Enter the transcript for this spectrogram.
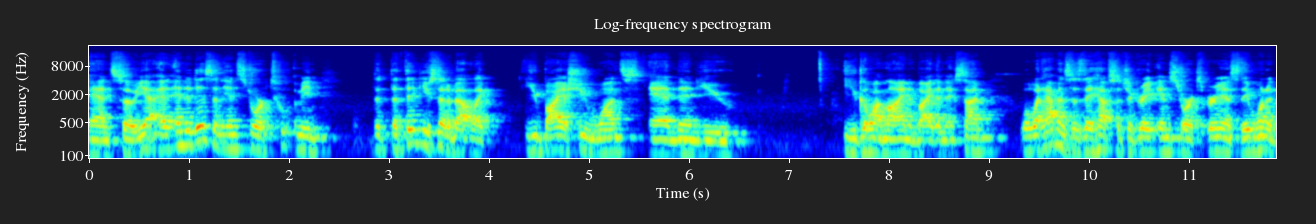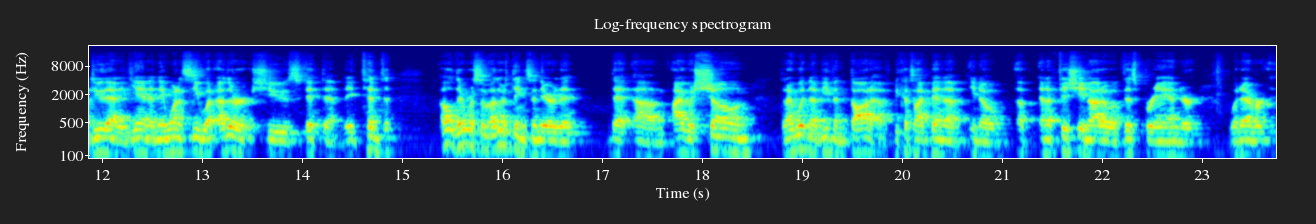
And so, yeah, and, and it is an in-store tool. I mean, the, the thing you said about like you buy a shoe once and then you you go online and buy the next time. Well, what happens is they have such a great in-store experience. They want to do that again, and they want to see what other shoes fit them. They tend to, oh, there were some other things in there that that um, I was shown that I wouldn't have even thought of because I've been a you know a, an aficionado of this brand or whatever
